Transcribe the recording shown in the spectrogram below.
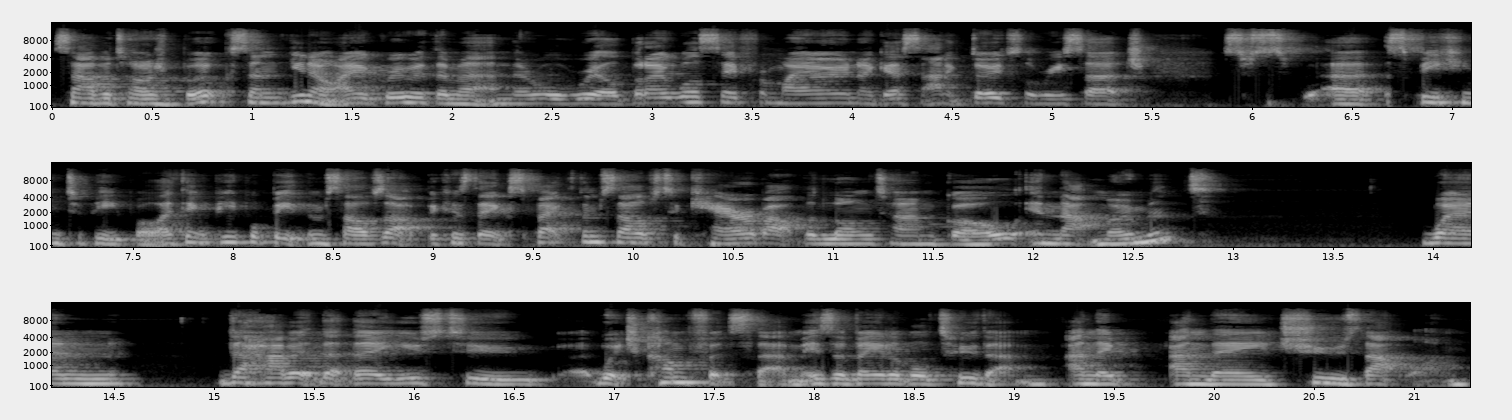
sabotage books. And you know I agree with them and they're all real. But I will say from my own I guess anecdotal research uh, speaking to people I think people beat themselves up because they expect themselves to care about the long-term goal in that moment when the habit that they're used to which comforts them is available to them and they and they choose that one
